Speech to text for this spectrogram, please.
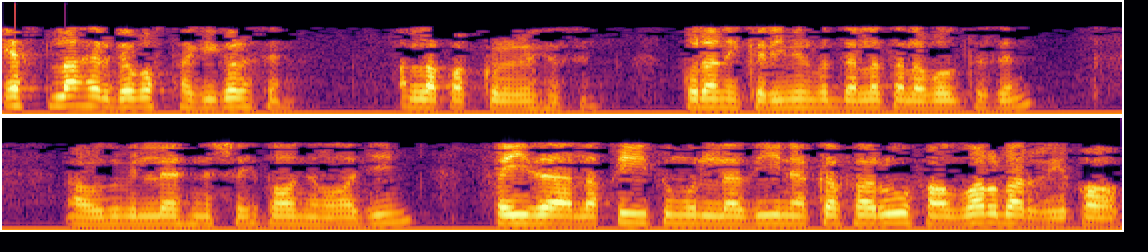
এসলাহের ব্যবস্থা কি করেছেন আল্লাহ পাক করে রেখেছেন কোরআন করিমের মধ্যে আল্লাহ তালা বলতেছেন فإذا لقيتم الذين كفروا فضرب الرقاب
